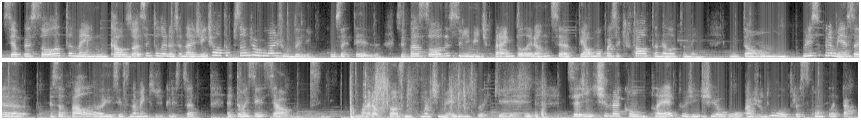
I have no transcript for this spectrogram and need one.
se a pessoa também causou essa intolerância na gente, ela tá precisando de alguma ajuda ali, com certeza. Se passou desse limite para intolerância, tem alguma coisa que falta nela também. Então, por isso para mim essa essa fala, esse ensinamento de Cristo é, é tão essencial, assim amar ao próximo como a ti mesmo, porque se a gente estiver completo, a gente ajuda o outro a se completar.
